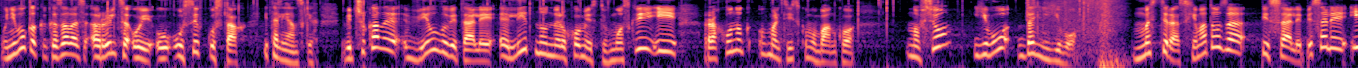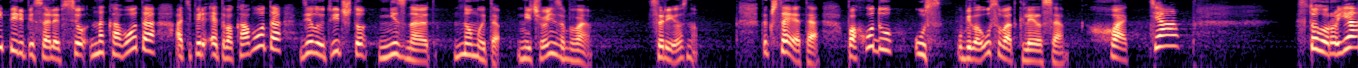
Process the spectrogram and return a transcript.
У нього, як оказалось, рильце, ой, у- уси в кустах італіянських. Відшукали віллу в Італії, елітну нерухомість в Москві і рахунок в Мальтійському банку. Но все его да не его. Мастера схематоза писали, писали и переписали все на кого-то, а теперь этого кого-то делают вид, что не знают. Но мы-то ничего не забываем. Серьезно. Так что это, походу, ус у Белоусова отклеился. Хотя з того роя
